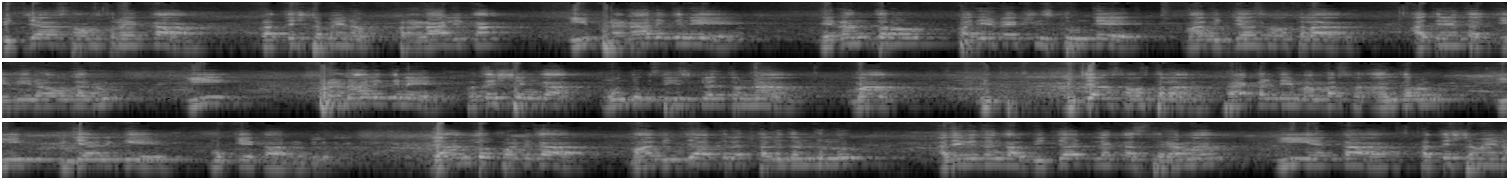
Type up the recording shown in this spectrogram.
విద్యా సంస్థల యొక్క ప్రతిష్టమైన ప్రణాళిక. ఈ ప్రణాళికని నిరంతరం పర్యవేక్షిస్తూ ఉండే మా విద్యా సంస్థల అధినేత జేవీ రావు గారు. ఈ ప్రణాళికని ప్రతిష్టంగా ముందుకు తీసుకెళ్తున్న మా వి- విద్యా సంస్థల ఫ్యాకల్టీ మెంబర్స్ అందరూ ఈ విజయానికి ముఖ్య కారకులు. దాంతో పాటుగా మా విద్యార్థుల తల్లిదండ్రులు అదేవిధంగా విద్యార్థుల యొక్క శ్రమ ఈ యొక్క ప్రతిష్టమైన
